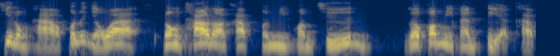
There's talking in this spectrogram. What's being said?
ที่รองเท้าก็เนื่องจากว่ารองเท้าเราครับมันมีความชื้นแล้วก็มีการเปียกครับ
